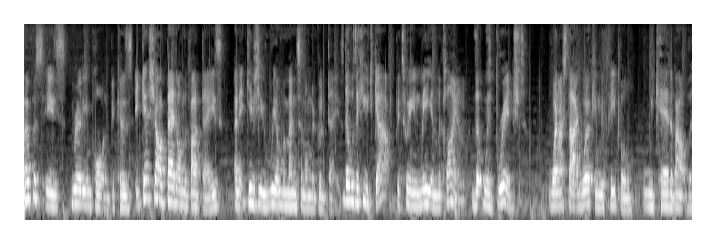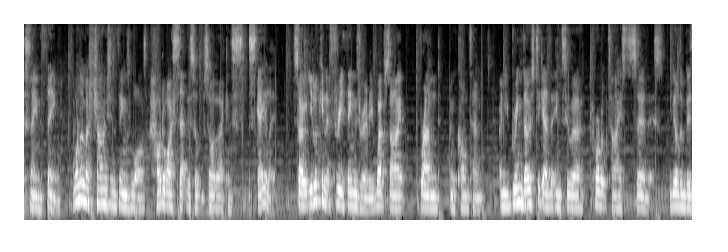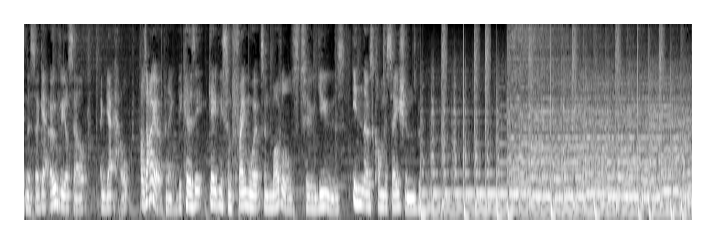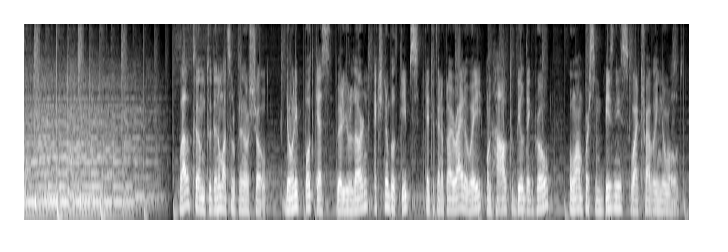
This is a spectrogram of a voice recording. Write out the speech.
Purpose is really important because it gets you out of bed on the bad days and it gives you real momentum on the good days. There was a huge gap between me and the client that was bridged when I started working with people. We cared about the same thing. One of the most challenging things was how do I set this up so that I can scale it? So you're looking at three things really website, brand, and content and you bring those together into a productized service. Building business, so get over yourself and get help. It was eye opening because it gave me some frameworks and models to use in those conversations. Welcome to the Nomad Solopreneur Show, the only podcast where you learn actionable tips that you can apply right away on how to build and grow one person business while traveling the world.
